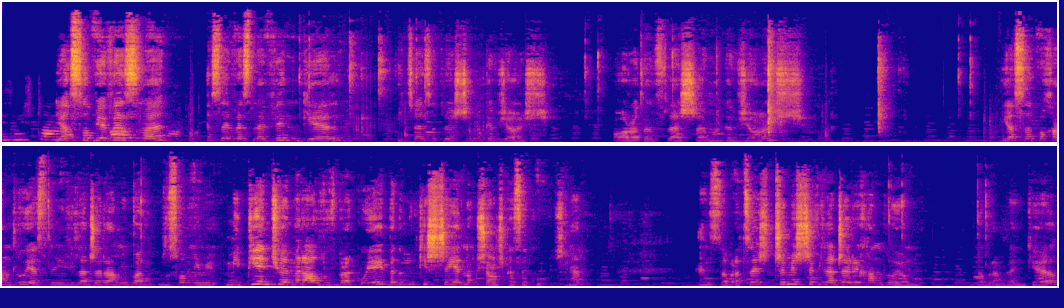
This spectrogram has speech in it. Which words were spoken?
niezniszczalny. ja sobie wezmę, ja sobie wezmę węgiel i co ja tu jeszcze mogę wziąć? Oro, ten flesze mogę wziąć. Ja sobie pohandluję z tymi villagerami, bo dosłownie mi, mi pięciu emeraldów brakuje i będę mógł jeszcze jedną książkę sobie kupić, nie? Więc dobra, co jeszcze, czym jeszcze villagery handlują? Dobra, węgiel,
